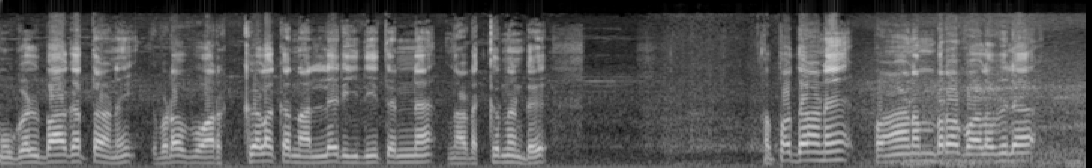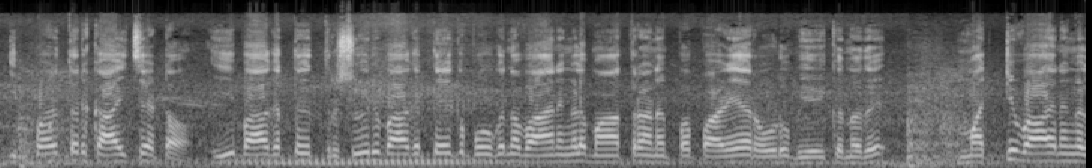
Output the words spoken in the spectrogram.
മുകൾ ഭാഗത്താണ്. ഇവിടെ വർക്കുകളൊക്കെ നല്ല രീതിയിൽ തന്നെ നടക്കുന്നുണ്ട്. അപ്പോൾ അതാണ് പാണമ്പ്ര വളവിലെ ഇപ്പോഴത്തെ ഒരു കാഴ്ച കേട്ടോ. ഈ ഭാഗത്ത് തൃശ്ശൂർ ഭാഗത്തേക്ക് പോകുന്ന വാഹനങ്ങൾ മാത്രമാണ് ഇപ്പോൾ പഴയ റോഡ് ഉപയോഗിക്കുന്നത്. മറ്റ് വാഹനങ്ങൾ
